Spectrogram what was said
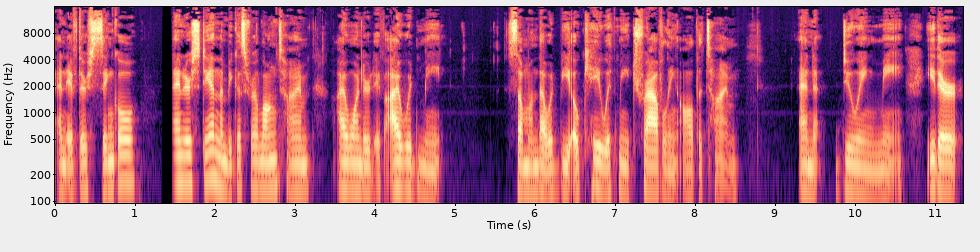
And if they're single, I understand them because for a long time I wondered if I would meet someone that would be okay with me traveling all the time and doing me. Either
